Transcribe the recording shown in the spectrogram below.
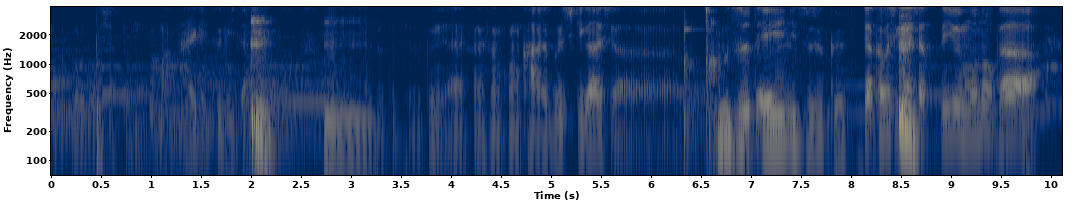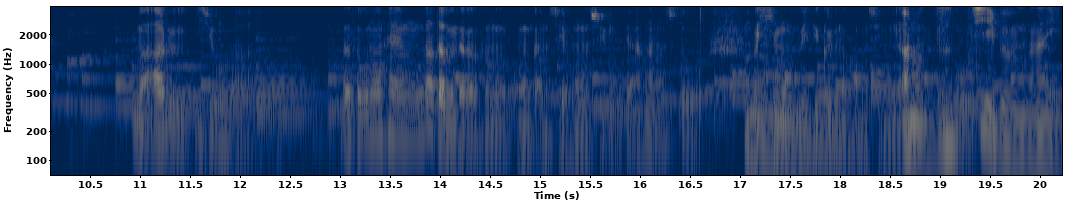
まあ、労働者との、まあ、対立みたいなのがうんずっと続くんじゃないですかね。そのこの株式会社をもうずっと永遠に続く。いや株式会社っていうものが、まあ、ある以上はだその辺が多分だからその今回の資本主義みたいな話と、まあ、紐づいてくるのかもしれあのないんですけど、ずっちい部分はない。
